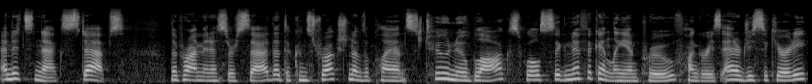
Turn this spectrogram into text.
and its next steps. The Prime Minister said that the construction of the plant's two new blocks will significantly improve Hungary's energy security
